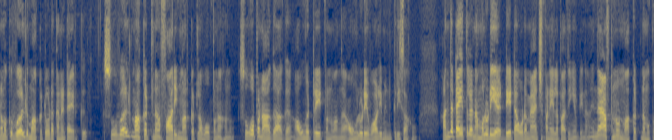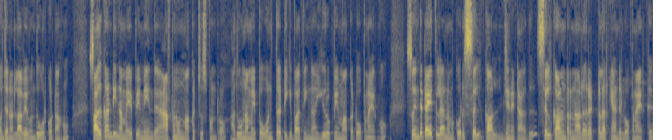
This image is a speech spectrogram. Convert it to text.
நமக்கு வேர்ல்டு மார்க்கெட்டோட கனெக்ட் ஆகிருக்கு ஸோ வேர்ல்டு மார்க்கெட்னால் ஃபாரின் மார்க்கெட்லாம் ஓப்பன் ஆகணும். ஸோ ஓப்பன் ஆக ஆக அவங்க ட்ரேட் பண்ணுவாங்க. அவங்களுடைய வால்யூம் இன்க்ரீஸ் ஆகும். அந்த டயத்தில் நம்மளுடைய டேட்டாவோட மேட்ச் பண்ணையில் பார்த்தீங்க அப்படின்னா இந்த ஆஃப்டர்நூன் மார்க்கெட் நமக்கு கொஞ்சம் நல்லாவே வந்து ஒர்க் அவுட் ஆகும். ஸோ அதுக்காண்டி நம்ம எப்பயுமே இந்த ஆஃப்டர்நூன் மார்க்கெட் சூஸ் பண்ணுறோம் அதுவும் நம்ம இப்போ ஒன் தேர்ட்டிக்கு பார்த்தீங்கன்னா யூரோப்பியன் மார்க்கெட் ஓப்பன் ஆயிருக்கும். ஸோ இந்த டயத்தில் நமக்கு ஒரு செல் கால் ஜெனரேட் ஆகுது. செல் கால்ன்றனால ரெட் கலர் கேண்டில் ஓப்பன் ஆயிருக்கு.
